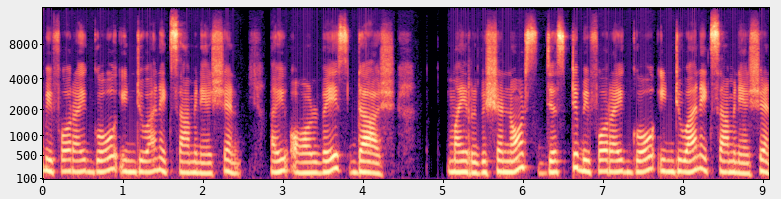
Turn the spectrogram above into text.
before I go into an examination. I always dash my revision notes just before I go into an examination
